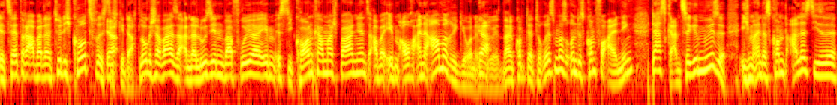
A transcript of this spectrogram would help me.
etc., aber natürlich kurzfristig Ja. gedacht. Logischerweise, Andalusien war früher eben, ist die Kornkammer Spaniens, aber eben auch eine arme Region Ja. gewesen. Dann kommt der Tourismus und es kommt vor allen Dingen das ganze Gemüse. Ich meine, das kommt alles, diese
